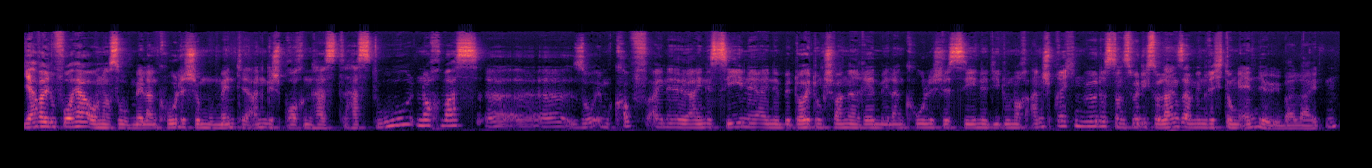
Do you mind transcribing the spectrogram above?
Ja, weil du vorher auch noch so melancholische Momente angesprochen hast. Hast du noch was äh, äh, so im Kopf, eine, eine Szene, eine bedeutungsschwangere, melancholische Szene, die du noch ansprechen würdest? Sonst würde ich so langsam in Richtung Ende überleiten.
